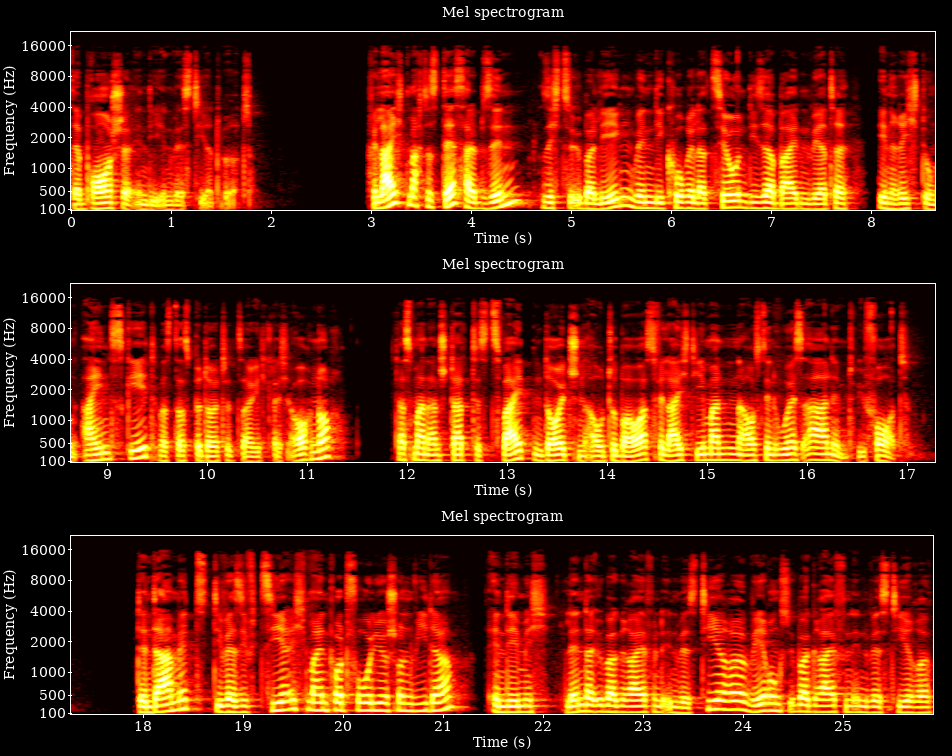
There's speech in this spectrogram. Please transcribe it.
der Branche, in die investiert wird. Vielleicht macht es deshalb Sinn, sich zu überlegen, wenn die Korrelation dieser beiden Werte in Richtung 1 geht, was das bedeutet, sage ich gleich auch noch, dass man anstatt des zweiten deutschen Autobauers vielleicht jemanden aus den USA nimmt, wie Ford. Denn damit diversifiziere ich mein Portfolio schon wieder, indem ich länderübergreifend investiere, währungsübergreifend investiere,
